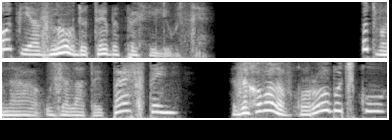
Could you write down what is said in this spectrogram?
От я знов до тебе прихилюся. От вона узяла той перстень, заховала в коробочку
